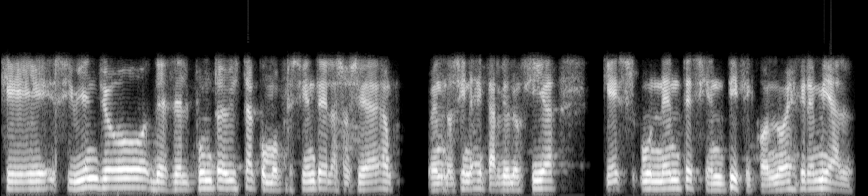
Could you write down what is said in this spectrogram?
que si bien yo desde el punto de vista como presidente de la Sociedad Mendocina de Cardiología, que es un ente científico, no es gremial,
